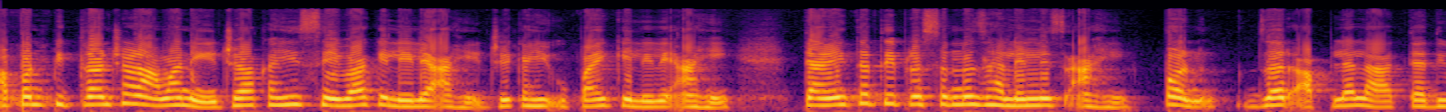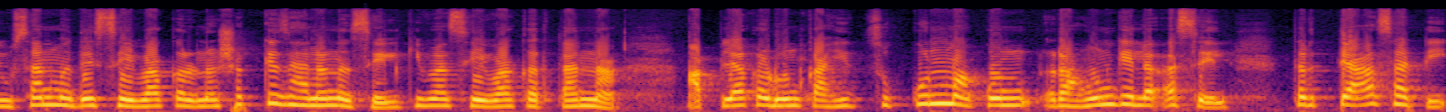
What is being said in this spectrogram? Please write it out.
आपण पित्रांच्या नावाने ज्या काही सेवा केलेल्या आहे जे काही उपाय केलेले आहे त्याने तर ते प्रसन्न झालेलेच आहे. पण जर आपल्याला त्या दिवसांमध्ये सेवा करणं शक्य झालं नसेल किंवा सेवा करताना आपल्याकडून काही चुकून माकून राहून गेलं असेल तर त्यासाठी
